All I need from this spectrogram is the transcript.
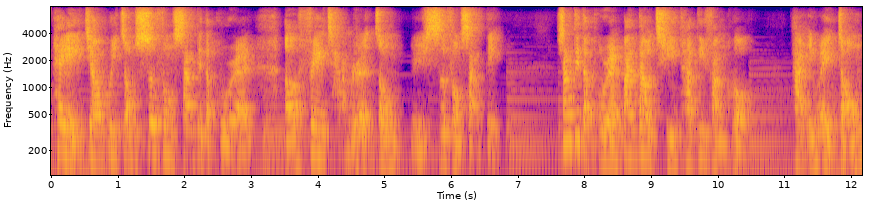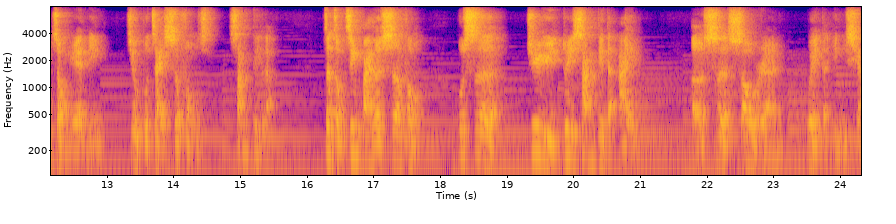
佩教会中侍奉上帝的仆人，而非常热衷于侍奉上帝。上帝的仆人搬到其他地方后，他因为种种原因。就不再侍奉上帝了。这种敬拜和侍奉，不是基于对上帝的爱，而是受人为的影响。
